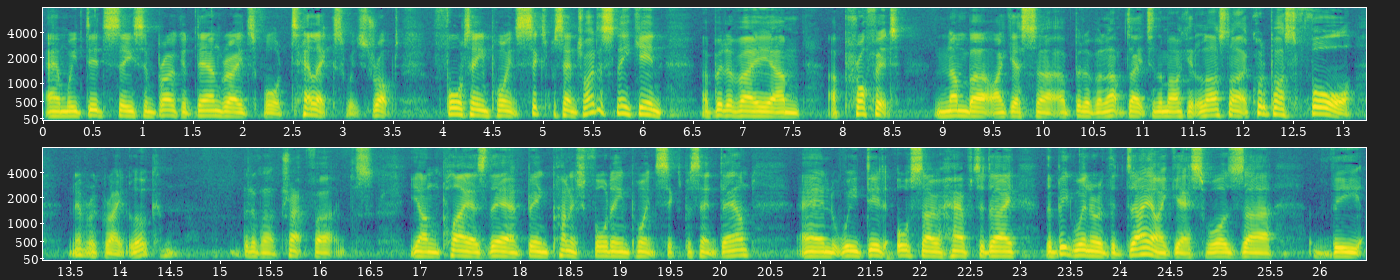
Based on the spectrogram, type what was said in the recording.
And we did see some broker downgrades for Telix, which dropped 14.6%. Tried to sneak in a bit of a, um, a profit number, I guess, uh, a bit of an update to the market last night quarter past four. Never a great look. Bit of a trap for young players there, being punished 14.6% down. And we did also have today the big winner of the day, I guess, was uh, the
